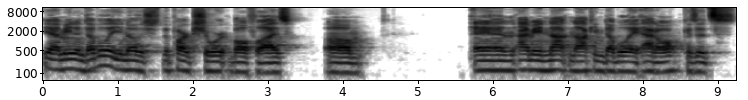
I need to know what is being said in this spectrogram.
Yeah, I mean, in Double A, you know, the, sh- the park's short, ball flies. Um, and I mean, not knocking Double A at all because it's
